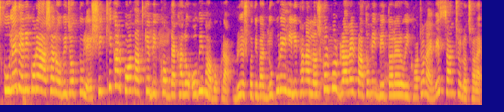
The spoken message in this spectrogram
স্কুলে দেরি করে আসার অভিযোগ তুলে শিক্ষিকার পথ আটকে বিক্ষোভ দেখাল অভিভাবকরা। বৃহস্পতিবার দুপুরে হিলি থানার লস্করপুর গ্রামের প্রাথমিক বিদ্যালয়ের ওই ঘটনায় বেশ চাঞ্চল্য ছড়ায়।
